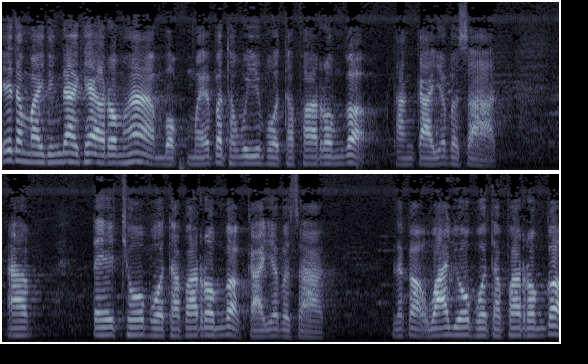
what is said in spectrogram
เอ๊ะทำไมถึงได้แค่อารมณ์ห้าบอกหมยปฐวีโผฏฐารมก็ทางกายประสาทอาเตโชโผฏฐารมก็กายประสาทแล้วก็วายโยโผฏฐารมก็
